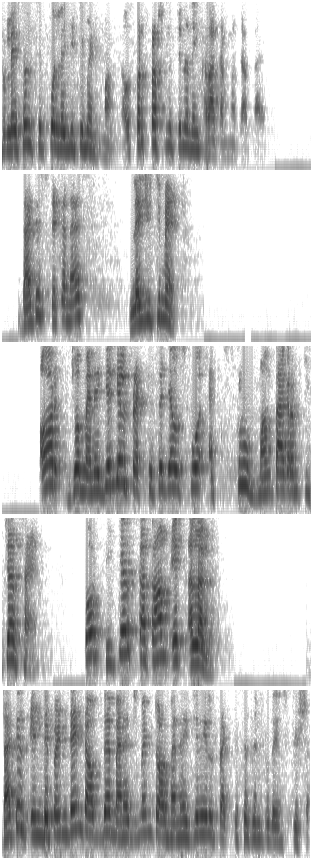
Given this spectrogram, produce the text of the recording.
रिलेशनशिप को लेजिटिमेट मानता है। उस पर प्रश्न चिन्ह नहीं खड़ा करना चाहता है। That is taken as legitimate और जो मैनेजरियल प्रैक्टिस है, उसको एक्सक्लूड मानता है। अगर हम टीचर्स हैं तो टीचर्स का काम एक अलग है that is independent of the management or managerial practices into the institution.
